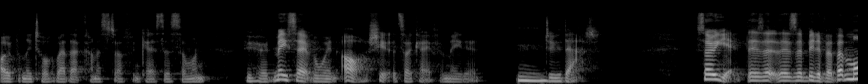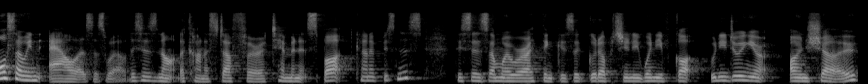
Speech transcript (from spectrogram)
openly talk about that kind of stuff in case there's someone who heard me say it and went, oh shit, it's okay for me to Mm. do that. So yeah, there's a there's a bit of it, but more so in hours as well. This is not the kind of stuff for a ten minute spot kind of business. This is somewhere where I think is a good opportunity when you've got when you're doing your own show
